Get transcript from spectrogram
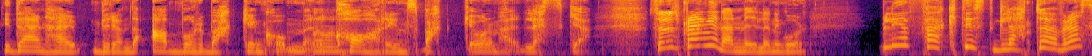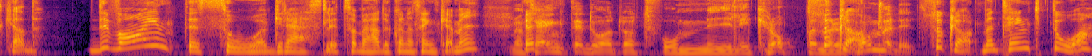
det är där den här berömda abborrbacken kommer och Karins backe och de här läskiga. Så då sprang jag den milen igår. Blev faktiskt glatt överraskad. Det var inte så gräsligt som jag hade kunnat tänka mig. Men Jag- tänk dig då att du har två mil i kroppen när du Såklart. kommer dit. Såklart, men tänk då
